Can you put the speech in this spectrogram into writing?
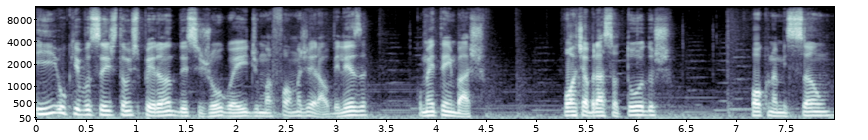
e o que vocês estão esperando desse jogo aí de uma forma geral, beleza? Comentem embaixo. Forte abraço a todos, foco na missão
